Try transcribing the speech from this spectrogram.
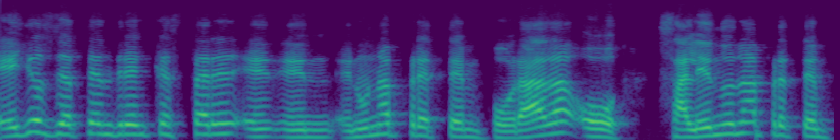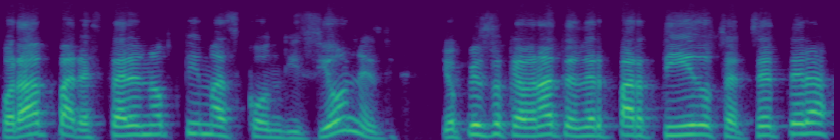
ellos ya tendrían que estar en, una pretemporada o saliendo de una pretemporada para estar en óptimas condiciones. Yo pienso que van a tener partidos, etcétera,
